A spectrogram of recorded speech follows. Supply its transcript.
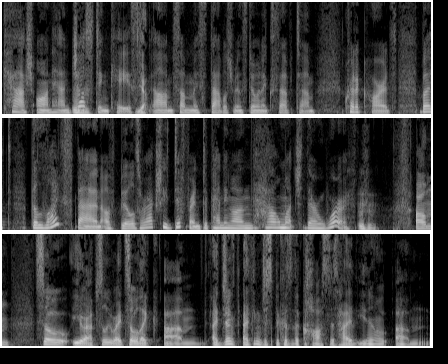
cash on hand just in case Mm-hmm. Yeah. um, some establishments don't accept um, credit cards. But the lifespan of bills are actually different depending on how much they're worth. Um, so you're absolutely right. So like, um, I just, I think just because the cost is high, you know, um,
